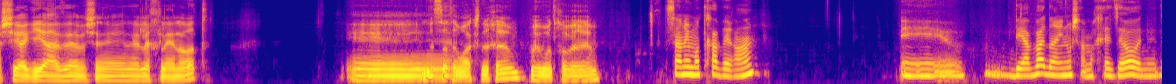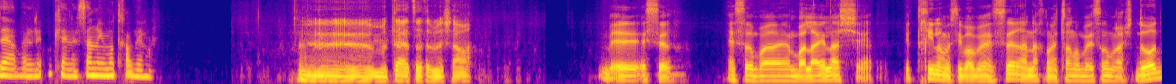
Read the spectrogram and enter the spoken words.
שיגיע הזה ושנלך ליהנות. אה, נסעתם רק שניכם או עם עוד חברים? נסענו עם עוד חברה. אה, בדיעבד ראינו שם אחרי זה עוד, זה, אבל כן, נסענו עם עוד חברה. אה, מתי יצאתם לשם? בעשר, עשר ב- בלילה שהתחילה המסיבה בעשר, אנחנו יצאנו בעשר מאשדוד,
